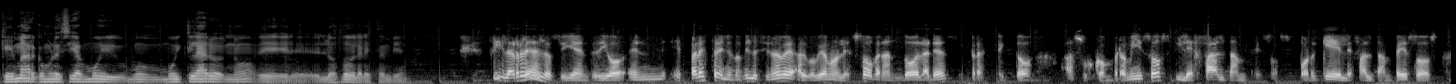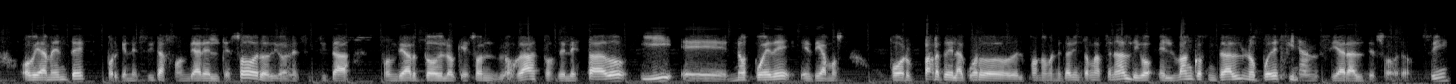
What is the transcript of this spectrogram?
quemar, como lo decías muy, muy, claro, ¿no? Eh, los dólares también. Sí, la realidad es lo siguiente, digo, en, para este año 2019 al gobierno le sobran dólares respecto a sus compromisos y le faltan pesos. ¿Por qué le faltan pesos? Obviamente porque necesita fondear el tesoro, digo, necesita fondear todo lo que son los gastos del Estado y eh, no puede, eh, digamos, por parte del acuerdo del Fondo Monetario Internacional, digo, el Banco Central no puede financiar al Tesoro, ¿sí?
